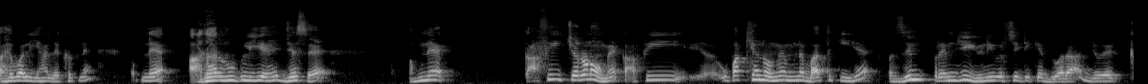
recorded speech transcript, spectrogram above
अहवाल यहाँ लेखक ने अपने आधार रूप लिए हैं, जैसे हमने काफ़ी चरणों में, काफ़ी उपाख्यानों में हमने बात की है, अजीम प्रेमजी यूनिवर्सिटी के द्वारा जो एक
